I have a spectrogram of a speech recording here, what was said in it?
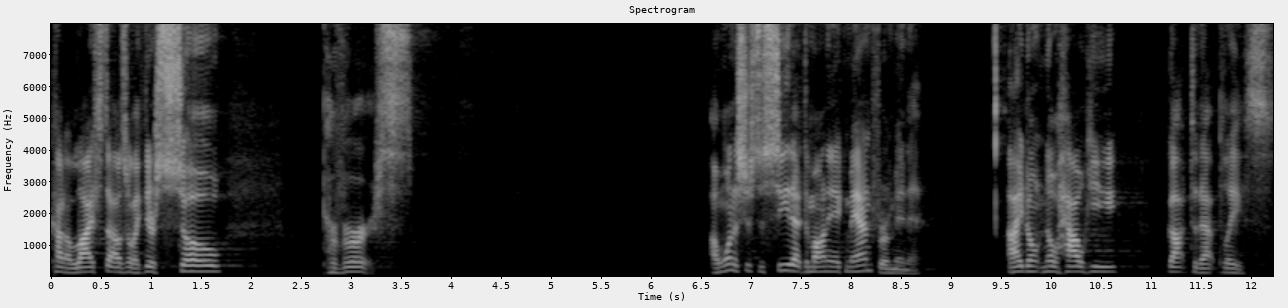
kind of lifestyles. Are like they're so perverse. I want us just to see that demoniac man for a minute. I don't know how he got to that place.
